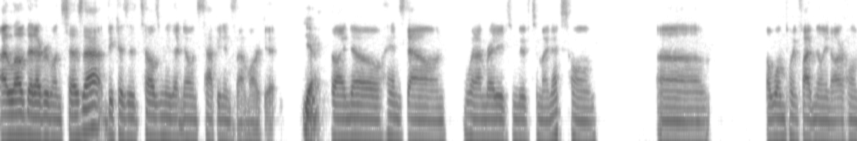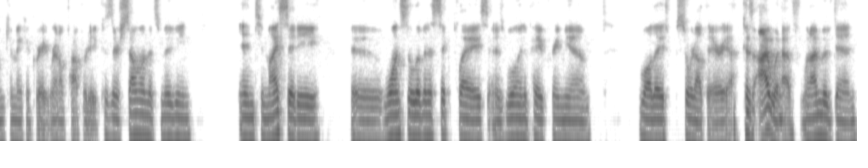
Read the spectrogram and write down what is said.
"I love that everyone says that because it tells me that no one's tapping into that market." yeah, So I know hands down when I'm ready to move to my next home, um, a 1.5 million dollar home can make a great rental property because there's someone that's moving into my city who wants to live in a sick place and is willing to pay premium while they sort out the area. Because I would have when I moved in.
